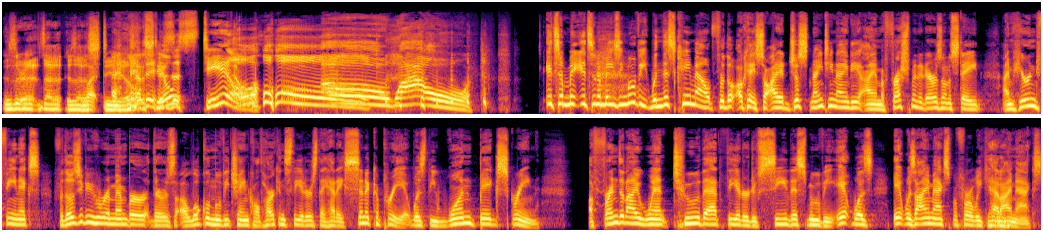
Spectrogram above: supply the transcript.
is there a, is that a, is that a What? steal? Is that a steal? It is a steal. Oh, wow. It's a it's an amazing movie. When this came out for the okay, so I had just 1990. I am a freshman at Arizona State. I'm here in Phoenix. For those of you who remember, there's a local movie chain called Harkins Theaters. They had a Cine Capri. It was the one big screen. A friend and I went to that theater to see this movie. It was it was IMAX before we had hmm. IMAX.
